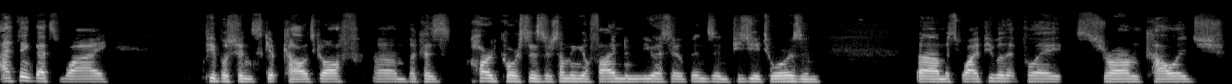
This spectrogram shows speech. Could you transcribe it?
I think that's why people shouldn't skip college golf um, because hard courses are something you'll find in U.S. Opens and PGA Tours, and um, it's why people that play strong college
